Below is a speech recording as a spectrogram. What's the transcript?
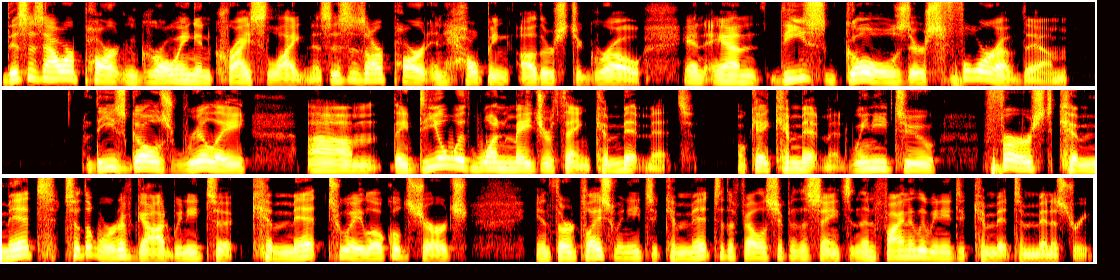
This is our part in growing in christ likeness. This is our part in helping others to grow. And and these goals there's four of them. These goals really um, they deal with one major thing commitment. Okay commitment. We need to First, commit to the Word of God. We need to commit to a local church. In third place, we need to commit to the fellowship of the saints. And then finally, we need to commit to ministry.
